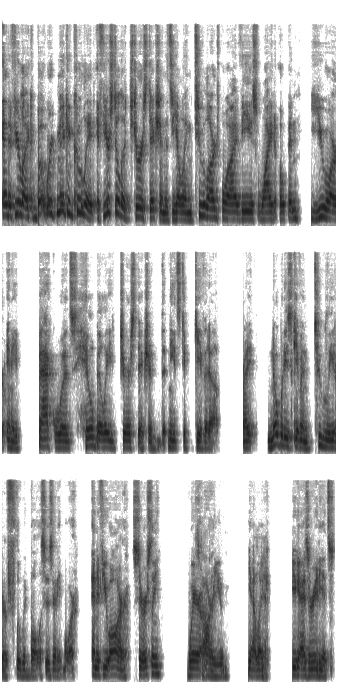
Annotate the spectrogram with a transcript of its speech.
if you're like, but we're making Kool Aid, if you're still a jurisdiction that's yelling two large bore IVs wide open, you are in a backwoods hillbilly jurisdiction that needs to give it up, right? Nobody's given two liter fluid boluses anymore. And if you are, seriously, where Stop are it. you? Yeah, like yeah. you guys are idiots.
